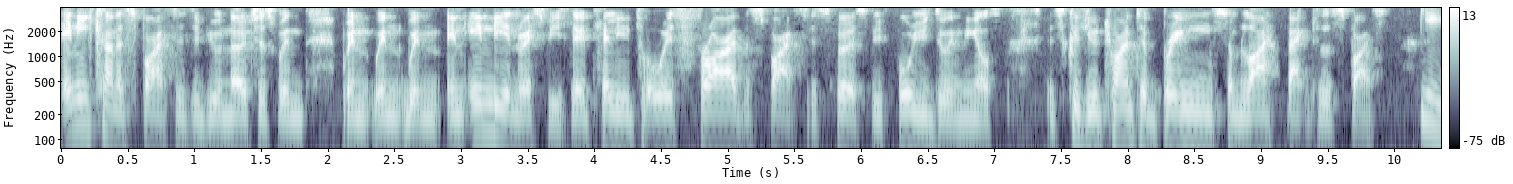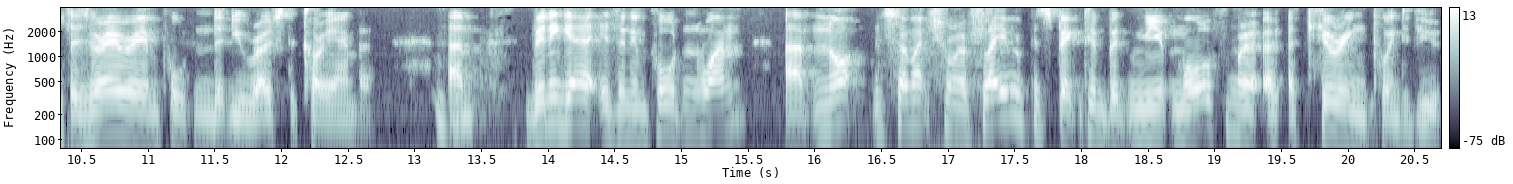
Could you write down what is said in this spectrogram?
any kind of spices, if you'll notice when, when, when, when in Indian recipes, they tell you to always fry the spices first before you do anything else. It's because you're trying to bring some life back to the spice. Yes. So it's very, very important that you roast the coriander. Um, vinegar is an important one, uh, not so much from a flavor perspective, but mu- more from a, a curing point of view.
